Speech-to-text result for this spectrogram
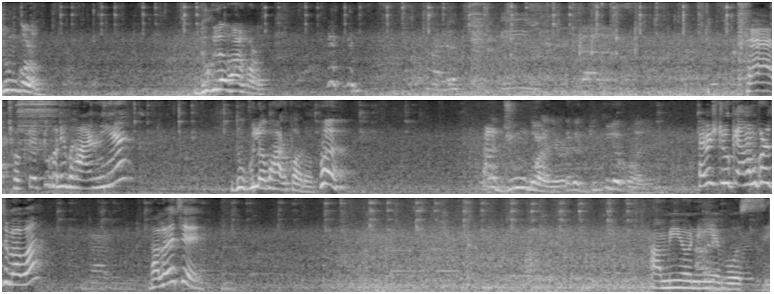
জুম করো। দু কিলো ভাড় করো। হ্যাঁ ছোট্ট একটুখানি ভার নিয়ে দু কিলো ভার করো। হ্যাঁ। আরে জুম করা যায় ওটাকে দু কিলো করা যায়। হ্যাঁ মিষ্টু কেমন করেছ বাবা? ভালো হয়েছে? আমিও নিয়ে বসছি.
